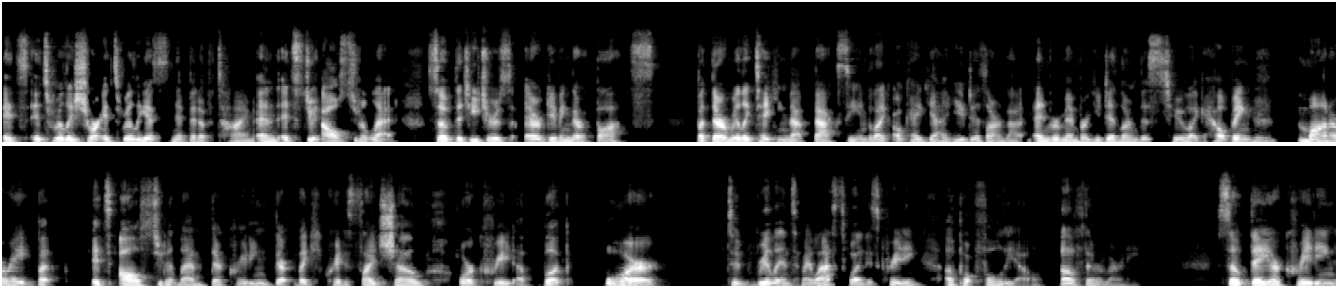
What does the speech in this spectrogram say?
it's it's really short. It's really a snippet of time, and it's stu- all student led. So the teachers are giving their thoughts, but they're really taking that back seat and be like, okay, yeah, you did learn that, and remember, you did learn this too, like helping Mhm. moderate, but it's all student led. They're creating their like create a slideshow or create a book or to reel it into my last one is creating a portfolio of their learning. So they are creating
